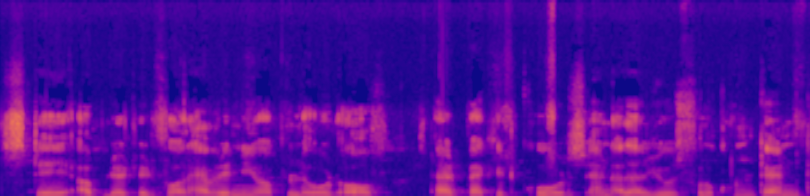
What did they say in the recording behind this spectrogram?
stay updated for every new upload of red packet codes and other useful content.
